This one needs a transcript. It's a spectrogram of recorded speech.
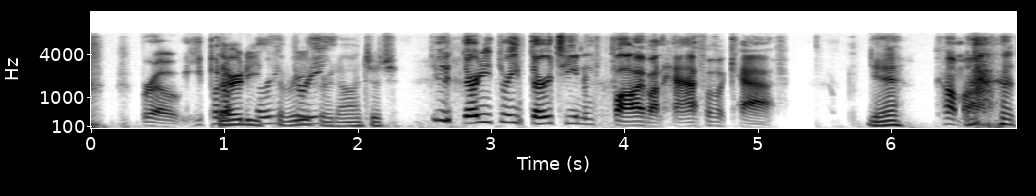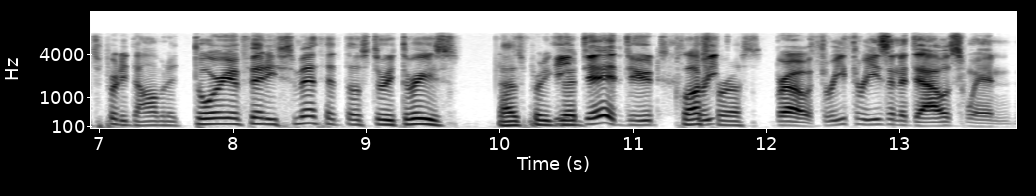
bro, he put 33, up 33, for Doncic. dude, 33, 13, and 5 on half of a calf. Yeah. Come on. That's pretty dominant. Dorian Finney Smith hit those three threes. That was pretty he good. did, dude. Clutch Three- for us. Bro, three threes and a Dallas win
